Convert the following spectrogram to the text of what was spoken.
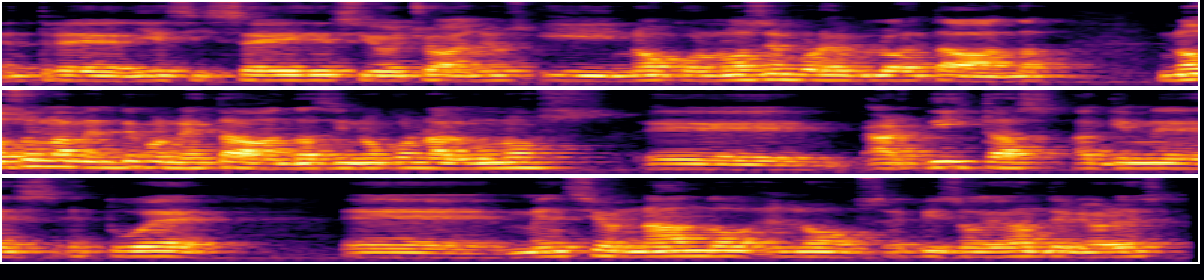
entre 16 y 18 años y no conocen, por ejemplo, esta banda. No solamente con esta banda, sino con algunos eh, artistas a quienes estuve eh, mencionando en los episodios anteriores.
